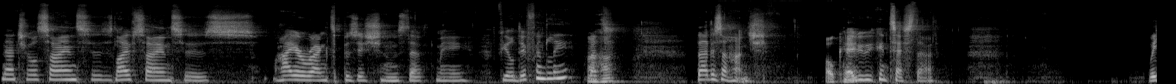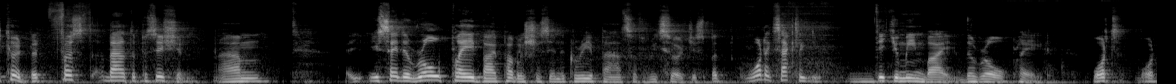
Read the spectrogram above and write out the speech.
natural sciences, life sciences, higher ranked positions that may feel differently, but uh-huh. that is a hunch. Okay. Maybe we can test that. We could, but first about the position. Um, you say the role played by publishers in the career paths of researchers, but what exactly did you mean by the role played? What, what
